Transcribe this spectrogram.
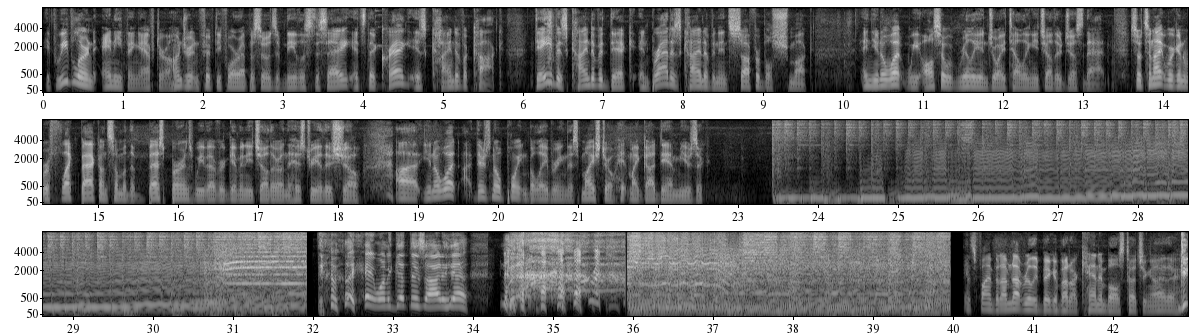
If we've learned anything after 154 episodes of Needless to Say, it's that Craig is kind of a cock, Dave is kind of a dick, and Brad is kind of an insufferable schmuck. And you know what? We also really enjoy telling each other just that. So tonight we're going to reflect back on some of the best burns we've ever given each other on the history of this show. Uh, you know what? There's no point in belaboring this. Maestro, hit my goddamn music. like, hey, want to get this out of here? That's fine, but I'm not really big about our cannonballs touching either.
